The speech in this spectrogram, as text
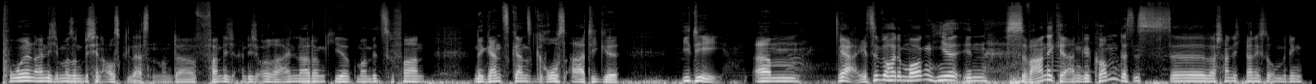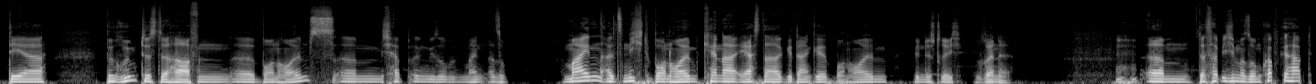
Polen eigentlich immer so ein bisschen ausgelassen. Und da fand ich eigentlich eure Einladung hier mal mitzufahren eine ganz, ganz großartige Idee. Ähm, ja, jetzt sind wir heute Morgen hier in Swanike angekommen. Das ist äh, wahrscheinlich gar nicht so unbedingt der berühmteste Hafen äh, Bornholms. Ähm, ich habe irgendwie so mein, also mein als Nicht-Bornholm-Kenner erster Gedanke Bornholm Bindestrich Rönne. Mhm. Ähm, das habe ich immer so im Kopf gehabt.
